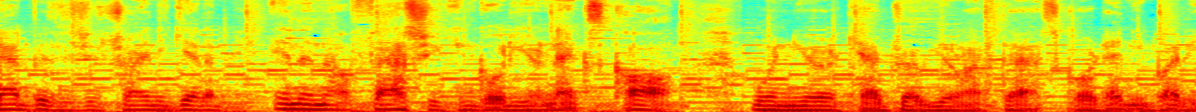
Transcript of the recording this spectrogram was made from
Cab business, you're trying to get them in and out fast so you can go to your next call. When you're a cab driver, you don't have to escort anybody.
